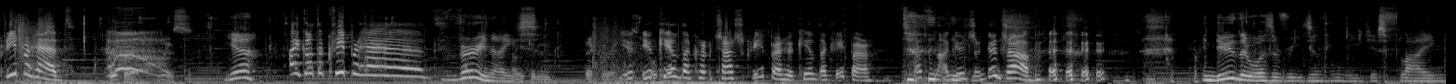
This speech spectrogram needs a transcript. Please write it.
Creeper head. Creeper, head, nice. Yeah. I got a creeper head. Very Now we nice. can decorate. You, you Oh, killed a cr- charged creeper who killed a creeper. That's not good. Good job. I knew there was a reason for me just flying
